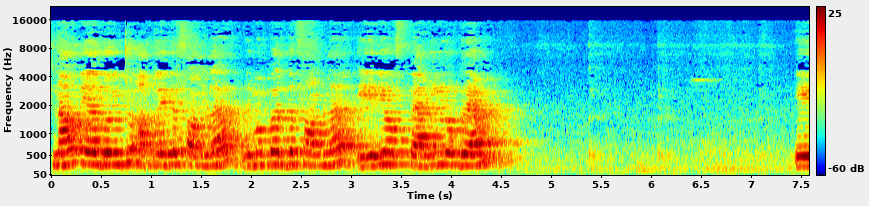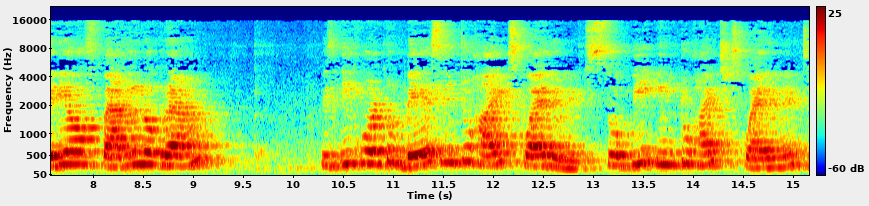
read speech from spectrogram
Now we are going to apply the formula. Remember the formula area of parallelogram. Area of parallelogram is equal to base into height square units. So B into height square units.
